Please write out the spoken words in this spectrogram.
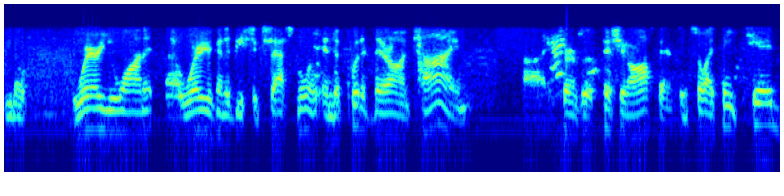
you know, where you want it, uh, where you're going to be successful, and to put it there on time uh, in terms of efficient offense. And so I think Kidd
